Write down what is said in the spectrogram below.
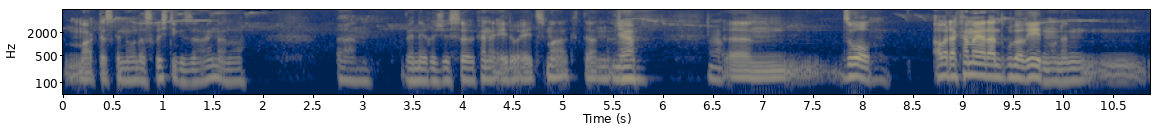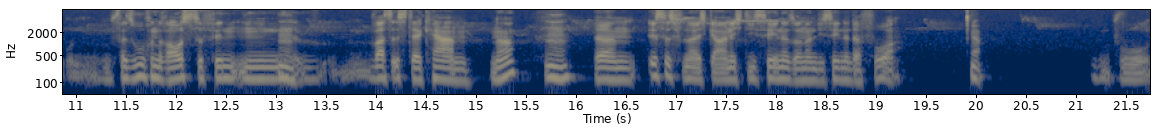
mag das genau das Richtige sein, aber ähm, wenn der Regisseur keine 808s mag, dann Ja. äh, ähm, so. Aber da kann man ja dann drüber reden und dann äh, versuchen rauszufinden, Mhm. äh, was ist der Kern. Ne? Mhm. Ähm, ist es vielleicht gar nicht die Szene, sondern die Szene davor. Ja. Wo,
